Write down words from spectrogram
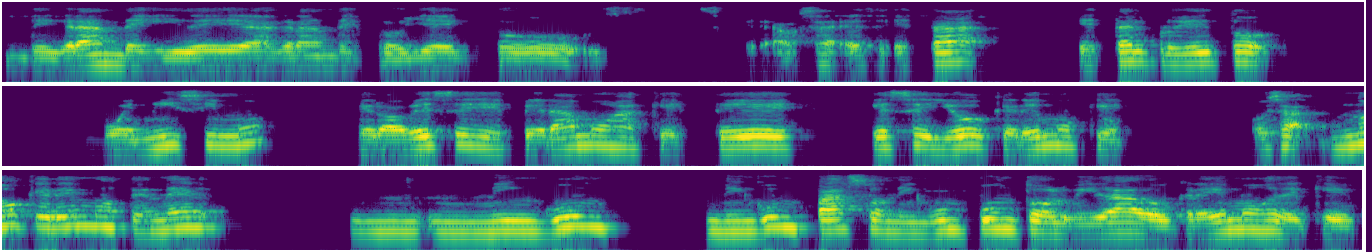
de grandes ideas, grandes proyectos. O sea, está, está el proyecto buenísimo, pero a veces esperamos a que esté, qué sé yo, queremos que, o sea, no queremos tener ningún, ningún paso, ningún punto olvidado. Creemos de que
